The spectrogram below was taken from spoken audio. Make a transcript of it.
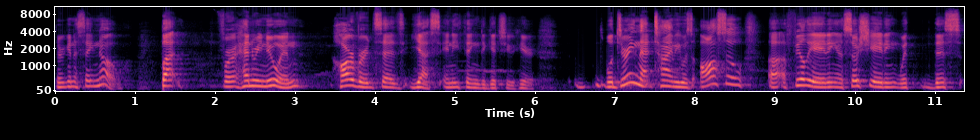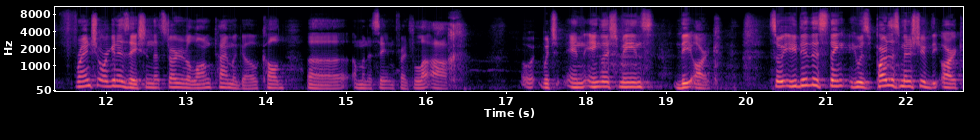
they're going to say no. But for Henry Nouwen, Harvard says yes, anything to get you here. Well, during that time, he was also uh, affiliating and associating with this French organization that started a long time ago called, uh, I'm going to say it in French, L'Arche, which in English means the Ark. So he did this thing, he was part of this ministry of the Ark,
